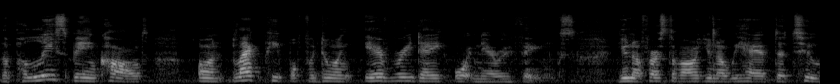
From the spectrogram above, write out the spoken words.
the police being called on black people for doing everyday ordinary things. You know, first of all, you know, we had the two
